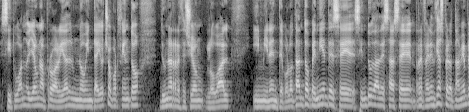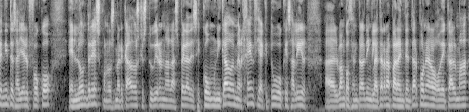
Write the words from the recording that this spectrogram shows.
situando ya una probabilidad del 98% de una recesión global inminente. Por lo tanto, pendientes eh, sin duda de esas eh, referencias, pero también pendientes ayer el foco en Londres con los mercados que estuvieron a la espera de ese comunicado de emergencia que tuvo que salir al Banco Central de Inglaterra para intentar poner algo de calma,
